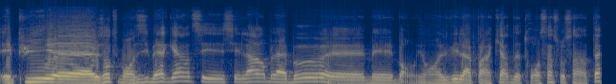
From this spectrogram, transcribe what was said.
Et puis, euh, les autres, ils m'ont dit, ben regarde, c'est l'arbre là-bas. euh, mais bon, ils ont enlevé la pancarte de 360 ans.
